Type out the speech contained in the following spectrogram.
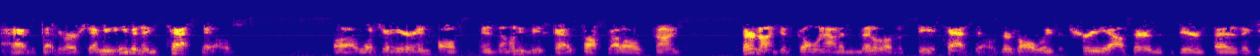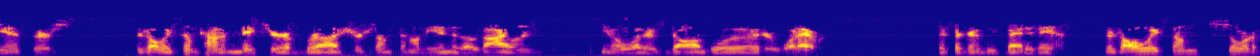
habitat diversity. I mean, even in cattails, uh, what you hear Infalt and the Hunting Beast guys talk about all the time. They're not just going out in the middle of a sea of cattails. There's always a tree out there that the deer is bedded against. There's there's always some kind of mixture of brush or something on the end of those islands, you know, whether it's dogwood or whatever that they're going to be bedded in. There's always some sort of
